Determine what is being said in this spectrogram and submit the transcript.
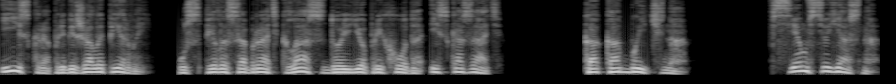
Искра прибежала первой, успела собрать класс до ее прихода и сказать, как обычно. Всем все ясно.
